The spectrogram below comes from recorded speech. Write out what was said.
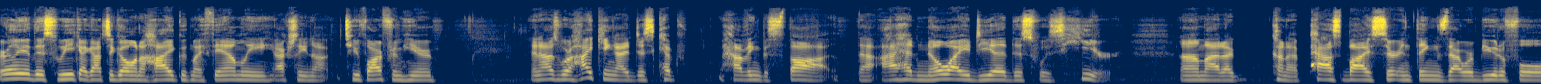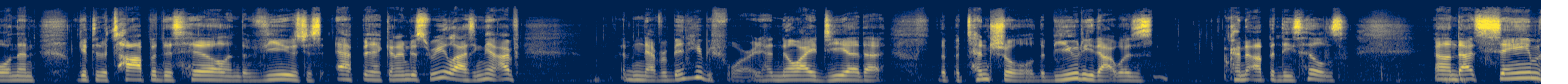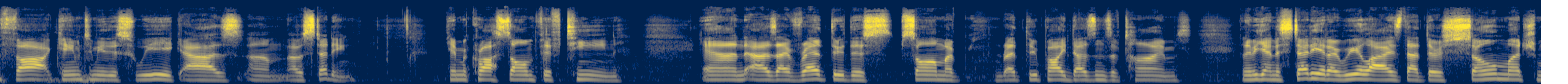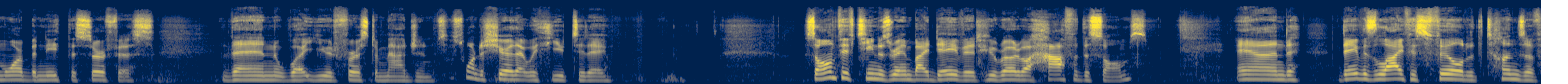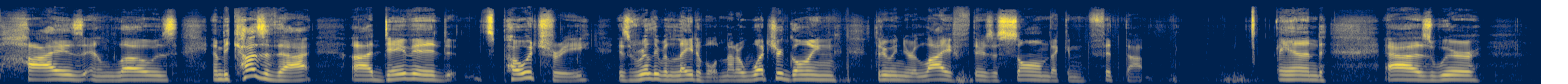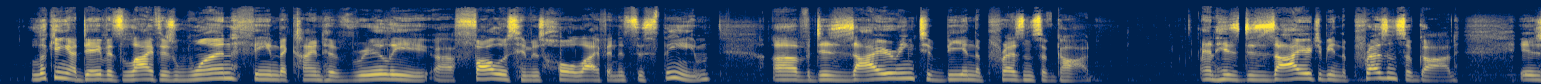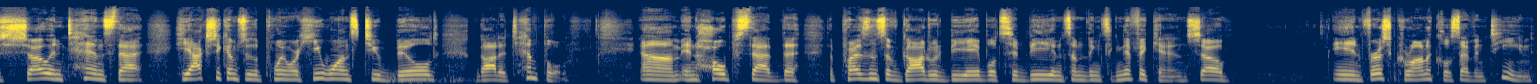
Earlier this week, I got to go on a hike with my family, actually, not too far from here. And as we're hiking, I just kept having this thought that I had no idea this was here. Um, I had kind of pass by certain things that were beautiful and then get to the top of this hill and the view is just epic and i'm just realizing man i've I'd never been here before i had no idea that the potential the beauty that was kind of up in these hills and that same thought came to me this week as um, I was studying. Came across Psalm 15. And as I've read through this psalm, I've read through probably dozens of times, and I began to study it, I realized that there's so much more beneath the surface than what you'd first imagine. So I just wanted to share that with you today. Psalm 15 was written by David, who wrote about half of the Psalms. And David's life is filled with tons of highs and lows. And because of that, uh, David's poetry is really relatable. No matter what you're going through in your life, there's a psalm that can fit that. And as we're looking at David's life, there's one theme that kind of really uh, follows him his whole life, and it's this theme of desiring to be in the presence of God and his desire to be in the presence of God is so intense that he actually comes to the point where he wants to build God a temple. Um, in hopes that the, the presence of God would be able to be in something significant. So in First Chronicles 17,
